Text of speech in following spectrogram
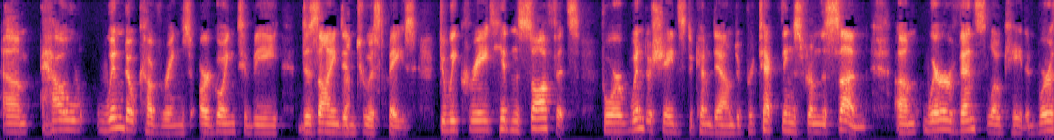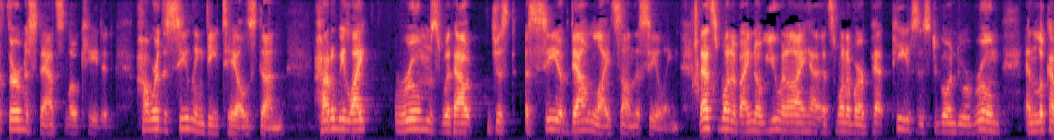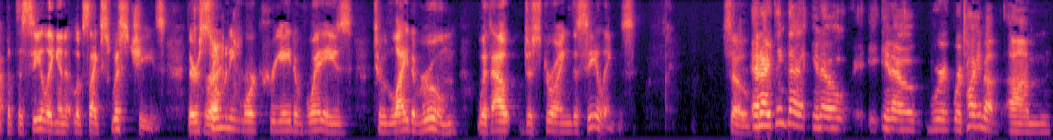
um, how window coverings are going to be designed into a space. Do we create hidden soffits for window shades to come down to protect things from the sun? Um, where are vents located? Where are thermostats located? How are the ceiling details done? How do we light rooms without just a sea of downlights on the ceiling. That's one of I know you and I have it's one of our pet peeves is to go into a room and look up at the ceiling and it looks like Swiss cheese. There's so many more creative ways to light a room without destroying the ceilings. So And I think that, you know, you know, we're we're talking about um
